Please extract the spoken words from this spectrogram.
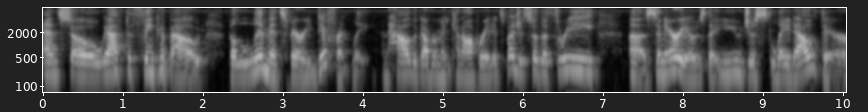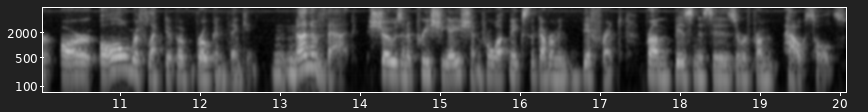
And so we have to think about the limits very differently and how the government can operate its budget. So the three uh, scenarios that you just laid out there are all reflective of broken thinking. None of that shows an appreciation for what makes the government different from businesses or from households.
